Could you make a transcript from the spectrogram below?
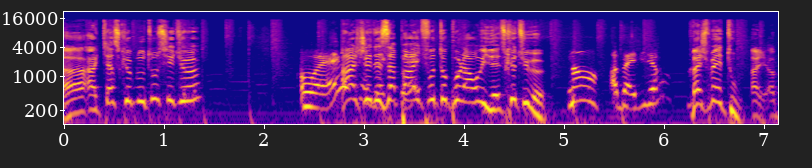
Euh, un casque Bluetooth si tu veux. Ouais. Ah, j'ai des appareils photo Polaroid. Est-ce que tu veux? Non, ah bah évidemment. Bah je mets tout. Allez, hop.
